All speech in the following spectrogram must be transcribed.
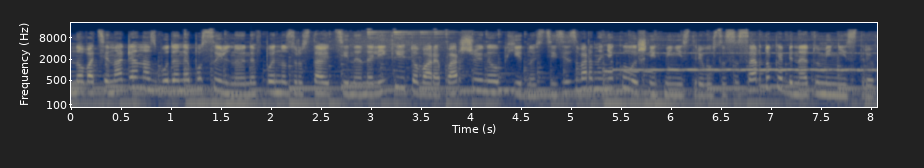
Нова ціна для нас буде непосильною. Невпинно зростають ціни на ліки і товари першої необхідності зі звернення колишніх міністрів УССР до Кабінету міністрів.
